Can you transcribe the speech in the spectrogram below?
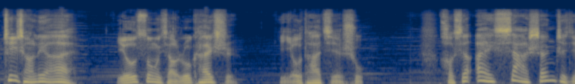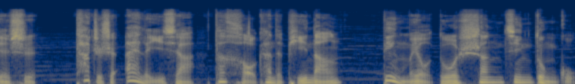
这场恋爱由宋小茹开始，也由他结束。好像爱下山这件事，他只是爱了一下他好看的皮囊，并没有多伤筋动骨。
